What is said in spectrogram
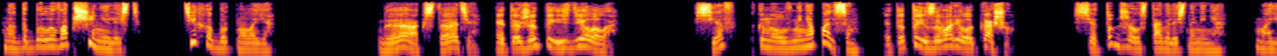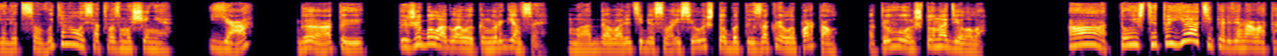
Надо было вообще не лезть. Тихо буркнула я. «Да, кстати, это же ты сделала!» Сев ткнул в меня пальцем. «Это ты заварила кашу!» Все тут же уставились на меня. Мое лицо вытянулось от возмущения. «Я?» «Да, ты. Ты же была главой конвергенции. Мы отдавали тебе свои силы, чтобы ты закрыла портал. А ты вон что наделала». «А, то есть это я теперь виновата?»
